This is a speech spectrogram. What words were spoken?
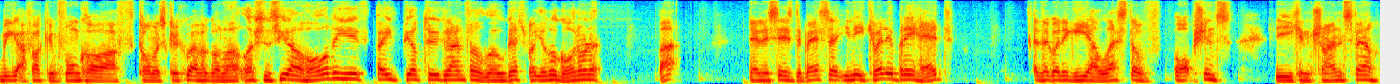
We got a fucking phone call off Thomas Cook, whatever, going like, Listen, see that holiday you've paid pure two grand for? Well, guess what? You're not going on it. But Then it says the best that you need to come into Braehead and they're going to give you a list of options that you can transfer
